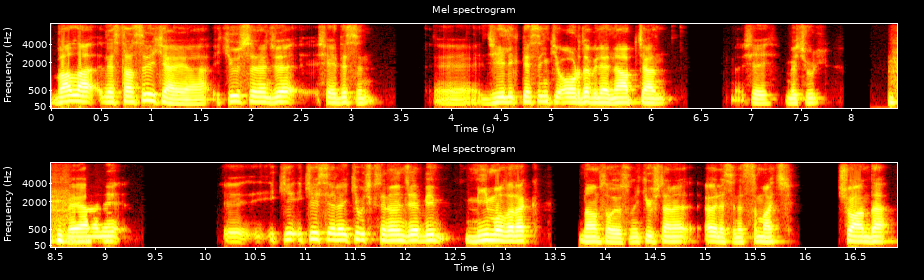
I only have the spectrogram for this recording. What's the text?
valla destansı bir hikaye ya. 200 sene önce şeydesin. E, G-League'desin ki orada bile ne yapacaksın şey meçhul. Ve yani e, iki, iki sene, iki buçuk sene önce bir meme olarak nam salıyorsun. 2-3 tane öylesine smaç. Şu anda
